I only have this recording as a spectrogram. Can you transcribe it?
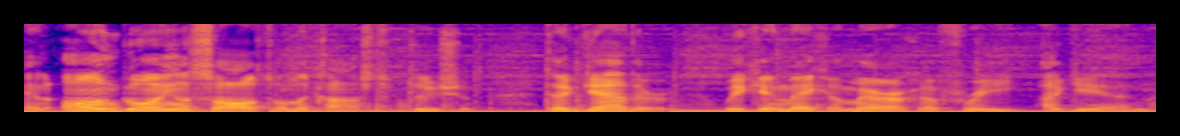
and ongoing assaults on the Constitution. Together, we can make America free again.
